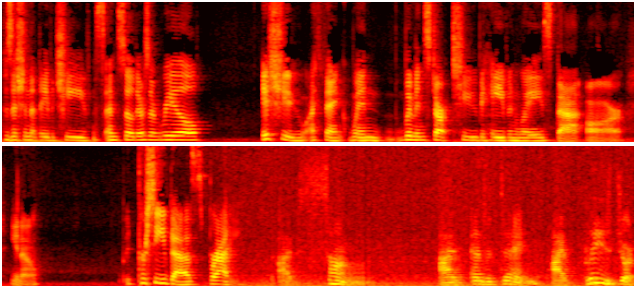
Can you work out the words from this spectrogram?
position that they've achieved. And so there's a real issue, I think, when women start to behave in ways that are, you know, perceived as bratty. I've sung. I've entertained. I've pleased your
